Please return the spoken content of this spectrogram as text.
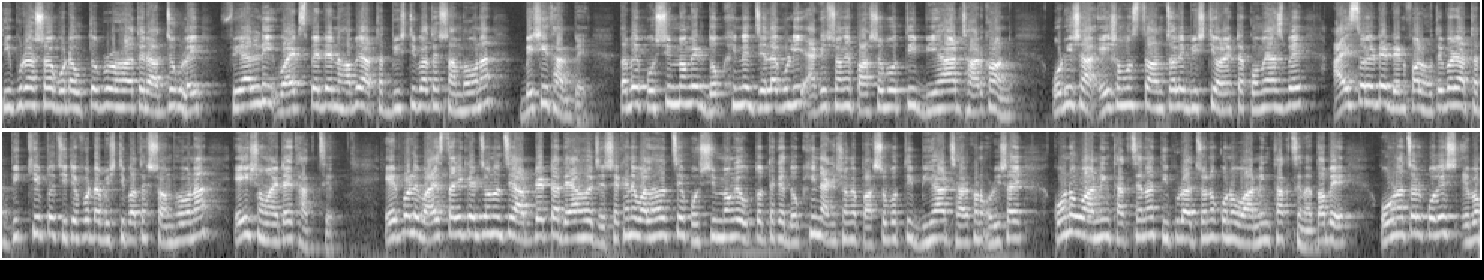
ত্রিপুরা সহ গোটা উত্তর পূর্ব ভারতের রাজ্যগুলোই ফেয়ারলি ওয়াইড স্প্রেড রেন হবে, অর্থাৎ বৃষ্টিপাতের সম্ভাবনা বেশি থাকবে। তবে পশ্চিমবঙ্গের দক্ষিণের জেলাগুলি একই সঙ্গে পার্শ্ববর্তী বিহার, ঝাড়খণ্ড, ওড়িশা এই সমস্ত অঞ্চলে বৃষ্টি অনেকটা কমে আসবে। আইসোলেটেড রেনফল হতে পারে, অর্থাৎ বিক্ষিপ্ত চিটেফোঁটা বৃষ্টিপাতের সম্ভাবনা এই সময়টাই থাকছে। এর ফলে বাইশ তারিখের জন্য যে আপডেটটা দেওয়া হয়েছে, সেখানে বলা হচ্ছে পশ্চিমবঙ্গে উত্তর থেকে দক্ষিণ, একই সঙ্গে পার্শ্ববর্তী বিহার, ঝাড়খণ্ড, ওড়িশায় কোনো ওয়ার্নিং থাকছে না, ত্রিপুরার জন্য কোনো ওয়ার্নিং থাকছে না। তবে অরুণাচল প্রদেশ এবং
